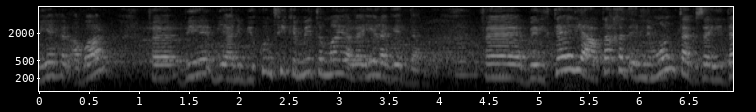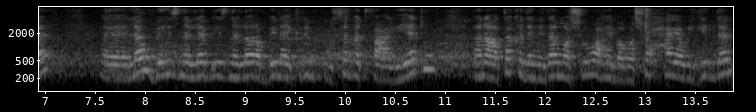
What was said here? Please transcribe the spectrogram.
مياه الآبار فبي يعني بيكون في كمية المية قليلة جدا. فبالتالي أعتقد إن منتج زي ده لو بإذن الله بإذن الله ربنا يكرمكم وثبت فعالياته أنا أعتقد إن ده مشروع هيبقى مشروع حيوي جدا.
